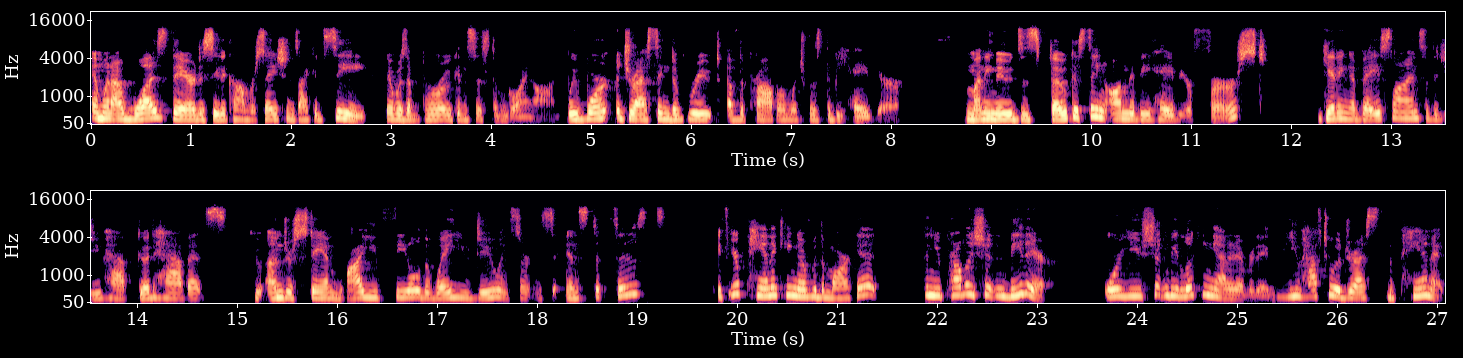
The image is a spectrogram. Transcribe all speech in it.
And when I was there to see the conversations, I could see there was a broken system going on. We weren't addressing the root of the problem, which was the behavior. Money Moods is focusing on the behavior first, getting a baseline so that you have good habits, you understand why you feel the way you do in certain instances. If you're panicking over the market, then you probably shouldn't be there or you shouldn't be looking at it every day. You have to address the panic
